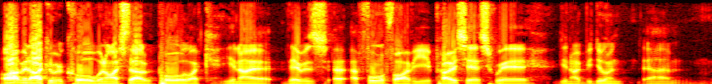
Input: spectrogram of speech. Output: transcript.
I mean, I can recall when I started with Paul, like you know, there was a, a four or five year process where you know I'd be doing um,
